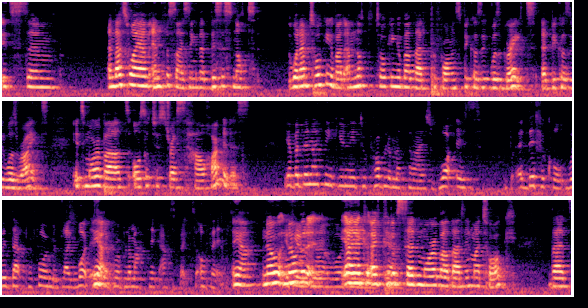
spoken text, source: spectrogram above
it's, um, and that's why I'm emphasizing that this is not what I'm talking about. I'm not talking about that performance because it was great and because it was right. It's more about also to stress how hard it is. Yeah, but then I think you need to problematize what is difficult with that performance. Like, what is Yeah. the problematic aspects of it? Yeah, no, If no, but yeah, I I, mean. I could Yeah. have said more about that in my talk. That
